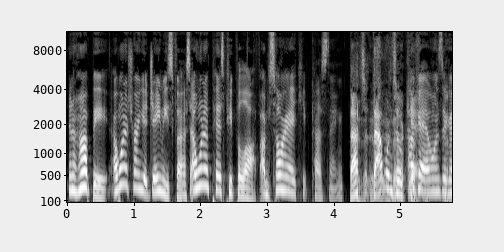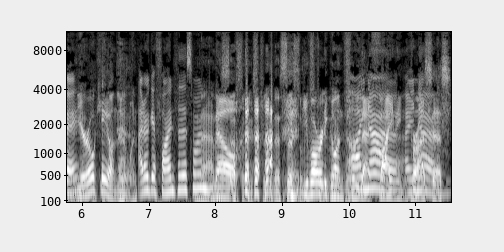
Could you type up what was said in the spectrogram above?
in a heartbeat. I want to try and get Jamie's first. I want to piss people off. I'm sorry I keep cussing. That's Is- is- that is one's that okay. Okay, that one's oh, okay. You're okay on that Yeah. one. I don't get fined for this one. Nah, No. that's Sesame Street. That's Sesame You've already Street gone right through. I that know, fighting I know. process,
